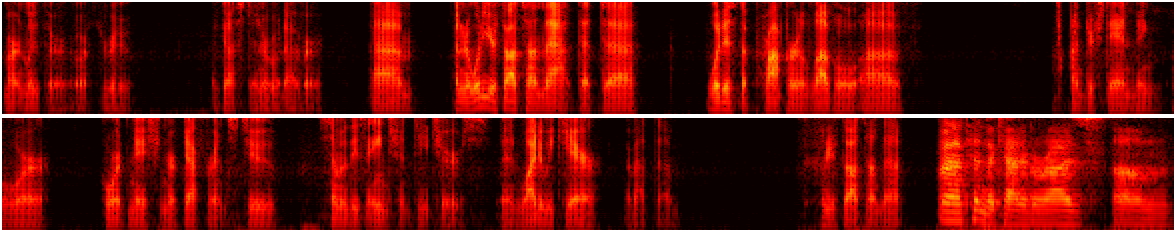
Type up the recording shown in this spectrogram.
Martin Luther or through Augustine or whatever. Um, I don't know. What are your thoughts on that? That uh, what is the proper level of understanding or coordination or deference to some of these ancient teachers, and why do we care about them? What are your thoughts on that? I tend to categorize um,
